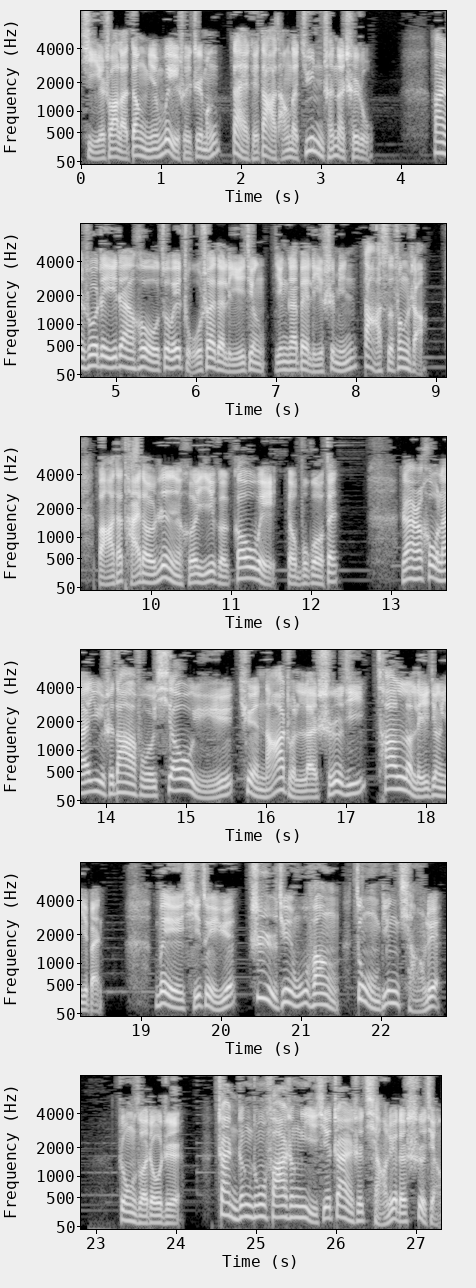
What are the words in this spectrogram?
洗刷了当年渭水之盟带给大唐的君臣的耻辱。按说这一战后，作为主帅的李靖应该被李世民大肆封赏，把他抬到任何一个高位都不过分。然而后来，御史大夫萧雨却拿准了时机，参了李靖一本。为其罪曰：“治军无方，纵兵抢掠。”众所周知，战争中发生一些战士抢掠的事情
